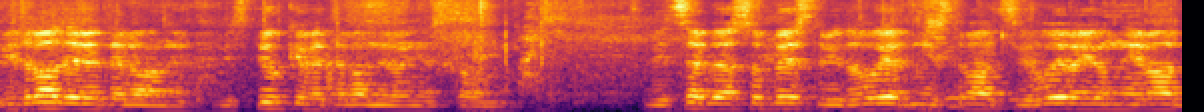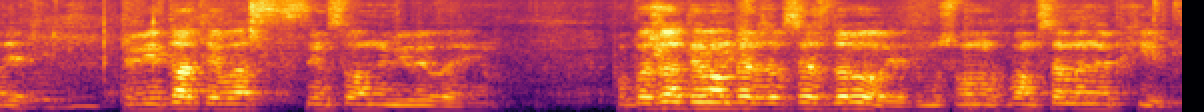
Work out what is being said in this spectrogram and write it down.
від Ради ветеранів, від спілки ветеранів Афганістану, від себе особисто, від голови адміністрації, голови районної ради привітати вас з цим славним ювілеєм. Побажати вам перш за все здоров'я, тому що воно вам саме необхідне.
